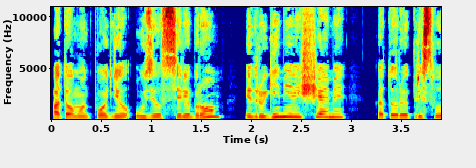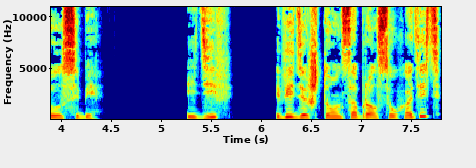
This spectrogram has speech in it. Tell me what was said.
Потом он поднял узел с серебром и другими вещами, которые присвоил себе. Эдифь, видя, что он собрался уходить,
